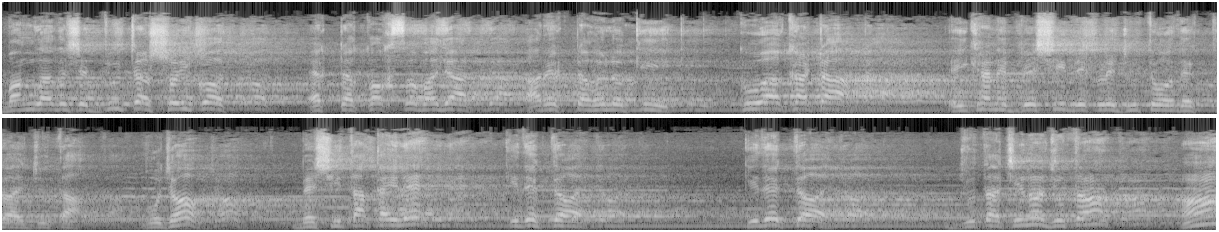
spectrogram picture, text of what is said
বাংলাদেশের দুইটা সৈকত, একটা কক্সবাজার আর একটা হলো কি? কুয়াকাটা। এইখানে বেশি দেখলে জুতোও দেখতে হয়, জুতা। বুঝো? বেশি তাকাইলে কি দেখতে হয়? কি দেখতে হয়? জুতা চিনো, জুতা? হ্যাঁ?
